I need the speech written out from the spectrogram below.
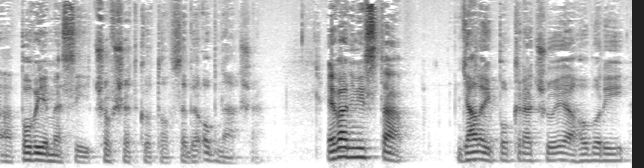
A povieme si, čo všetko to v sebe obnáša. Evangelista ďalej pokračuje a hovorí,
